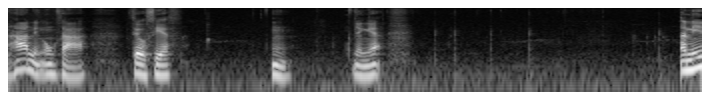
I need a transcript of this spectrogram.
0.51 องศาเซลเซียส อย่างเงี้ย อันนี้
